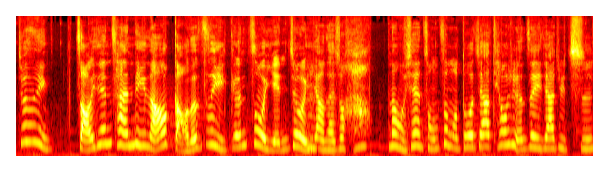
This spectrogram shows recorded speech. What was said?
就是你找一间餐厅，然后搞得自己跟做研究一样，才说好。那我现在从这么多家挑选这一家去吃，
